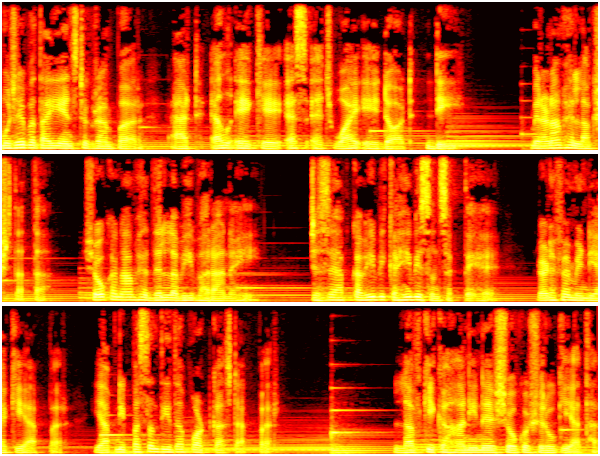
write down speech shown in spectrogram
मुझे बताइए इंस्टाग्राम पर at L A K S H Y A dot D मेरा नाम है लक्ष्य दत्ता। शो का नाम है दिल अभी भरा नहीं, जिसे आप कभी भी कहीं भी सुन सकते हैं। रेड एफ़ इंडिया की ऐप पर या अपनी पसंदीदा पॉडकास्ट ऐप पर। लव की कहानी ने शो को शुरू किया था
